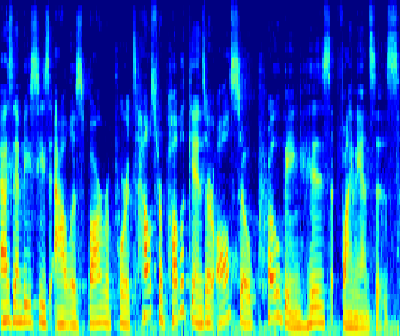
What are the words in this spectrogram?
As NBC's Alice Barr reports, House Republicans are also probing his finances.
